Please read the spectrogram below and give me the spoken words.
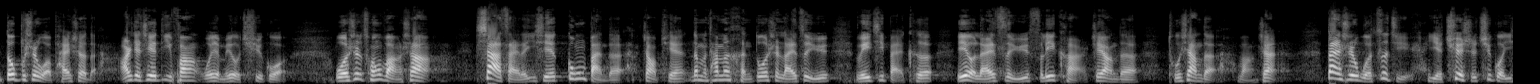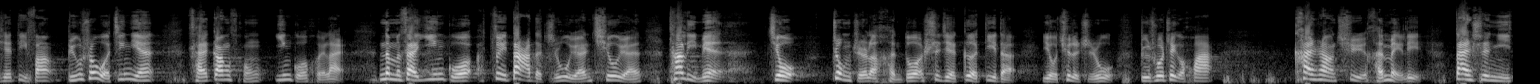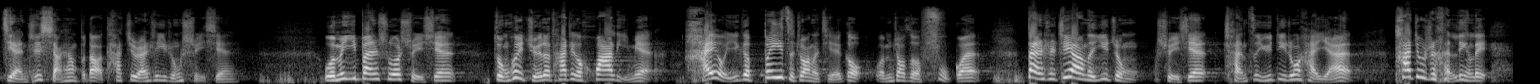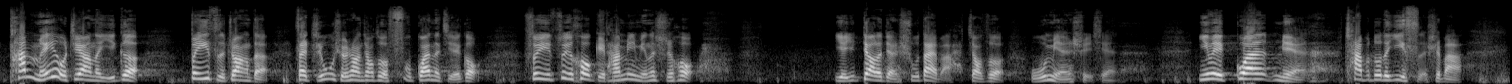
都不是我拍摄的，而且这些地方我也没有去过。我是从网上。下载了一些公版的照片，那么它们很多是来自于维基百科，也有来自于 Flickr 这样的图像的网站。但是我自己也确实去过一些地方，比如说我今年才刚从英国回来，那么在英国最大的植物园秋园，它里面就种植了很多世界各地的有趣的植物，比如说这个花，看上去很美丽，但是你简直想象不到它居然是一种水仙。我们一般说水仙，总会觉得它这个花里面还有一个杯子状的结构，我们叫做复冠。但是这样的一种水仙产自于地中海沿岸，它就是很另类，它没有这样的一个杯子状的，在植物学上叫做复冠的结构。所以最后给它命名的时候，也掉了点书袋吧，叫做无冕水仙，因为冠冕差不多的意思是吧？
